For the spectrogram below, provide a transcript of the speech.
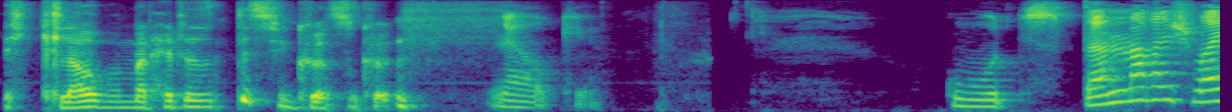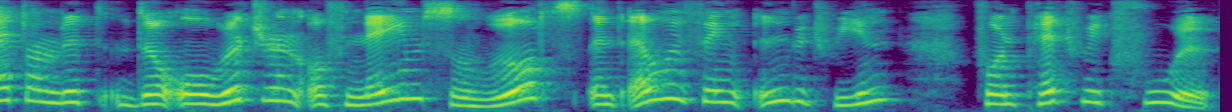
ich glaube, man hätte es ein bisschen kürzen können. Ja, okay. Gut, dann mache ich weiter mit The Origin of Names, Words and Everything in Between von Patrick Fool.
